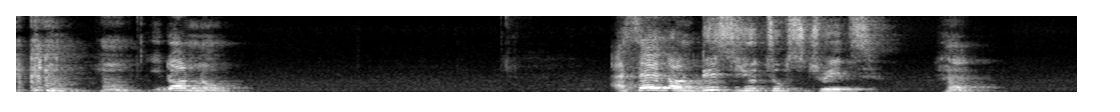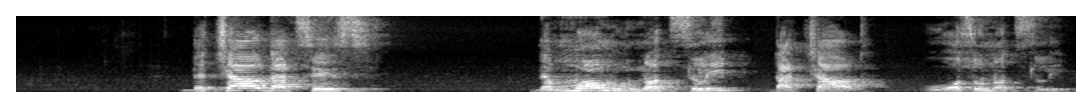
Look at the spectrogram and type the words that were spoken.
You don't know. I said on this YouTube street, the child that says the mom will not sleep, that child will also not sleep.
